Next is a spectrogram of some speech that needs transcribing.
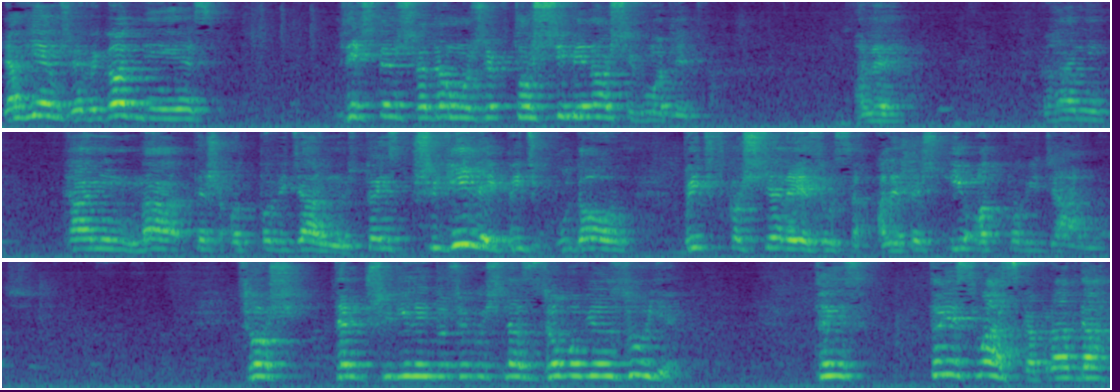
ja wiem, że wygodniej jest mieć tę świadomość, że ktoś Ciebie nosi w modlitwach. Ale, kochani, kamień ma też odpowiedzialność. To jest przywilej być w budowie, być w Kościele Jezusa, ale też i odpowiedzialność. Coś, ten przywilej do czegoś nas zobowiązuje. To jest, to jest łaska, prawda?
